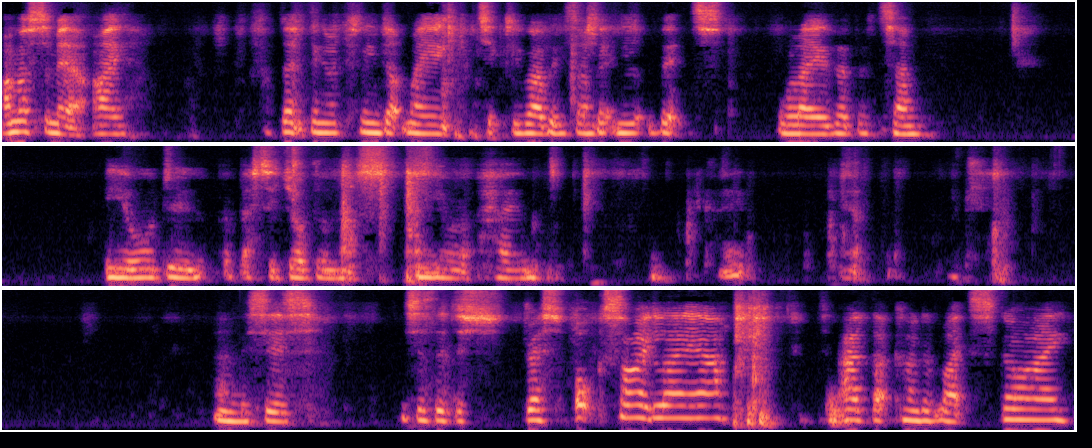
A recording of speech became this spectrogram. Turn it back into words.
I must admit, I don't think I cleaned up my ink particularly well because I'm getting little bits all over, but um, you'll do a better job than that when you're at home. Okay, yeah, okay. And this is this is the distress oxide layer to add that kind of like sky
